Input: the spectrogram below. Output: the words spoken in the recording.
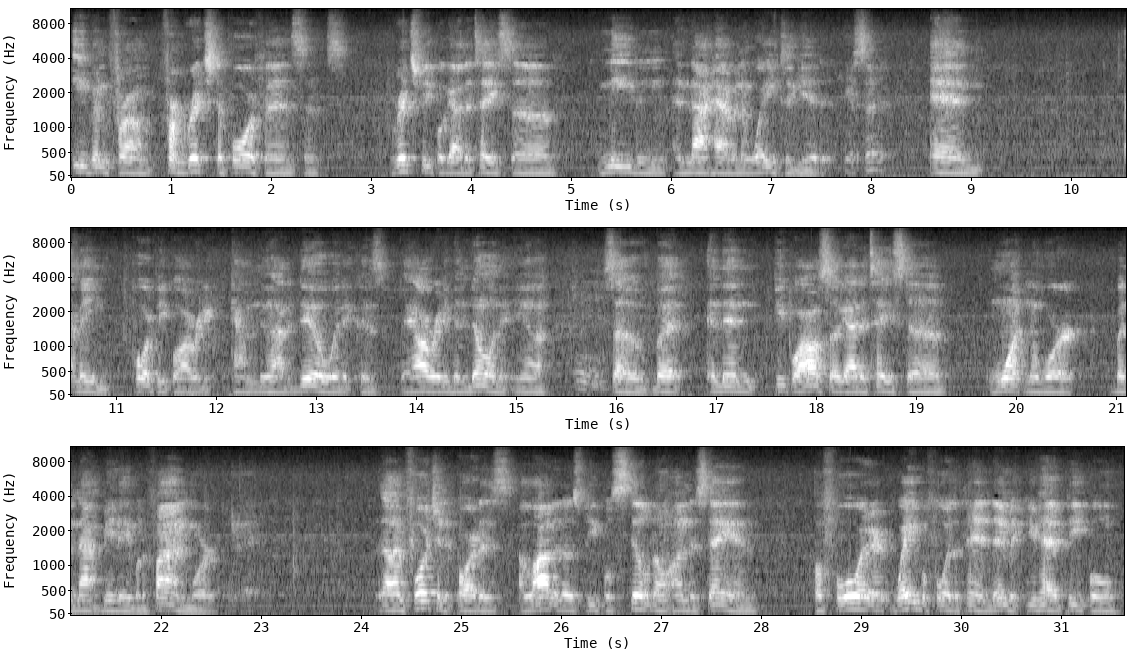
even from from rich to poor, for instance, rich people got a taste of needing and not having a way to get it, Yes, sir. and I mean, poor people already kind of knew how to deal with it because they already been doing it, you know. So, but and then people also got a taste of wanting to work but not being able to find work. The unfortunate part is a lot of those people still don't understand. Before, way before the pandemic, you had people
